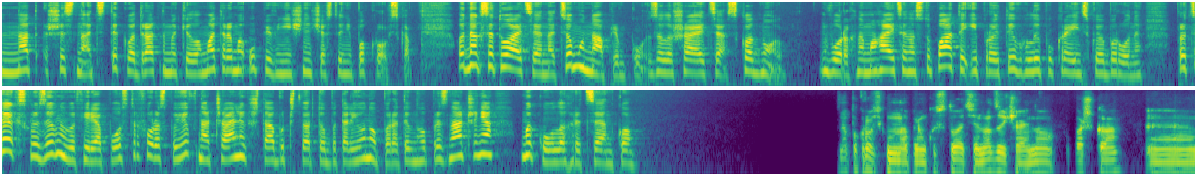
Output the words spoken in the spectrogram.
над 16 квадратними кілометрами у північній частині Покровська. Однак ситуація на цьому напрямку залишається складною. Ворог намагається наступати і пройти вглиб української оборони. Про це ексклюзивно в ефірі апострофу розповів начальник штабу 4-го батальйону оперативного призначення Микола Гриценко. На Покровському напрямку ситуація надзвичайно важка, е,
